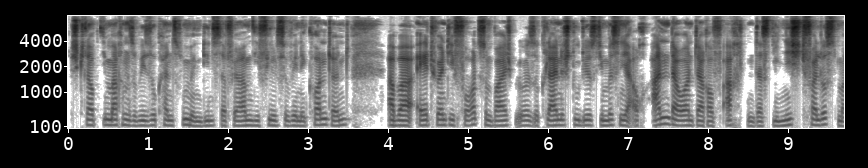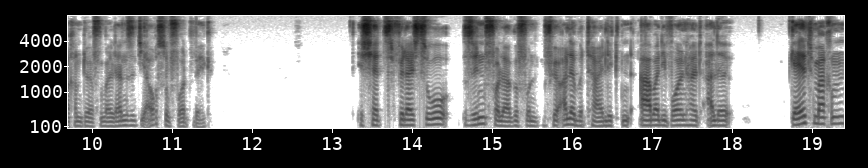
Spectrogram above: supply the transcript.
ich glaube, die machen sowieso keinen Streaming-Dienst, dafür haben die viel zu wenig Content. Aber A24 zum Beispiel oder so kleine Studios, die müssen ja auch andauernd darauf achten, dass die nicht Verlust machen dürfen, weil dann sind die auch sofort weg. Ich hätte es vielleicht so sinnvoller gefunden für alle Beteiligten, aber die wollen halt alle Geld machen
